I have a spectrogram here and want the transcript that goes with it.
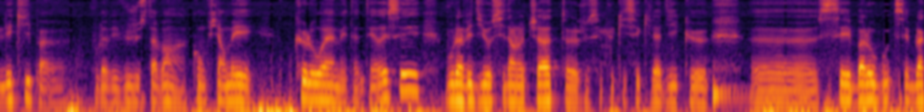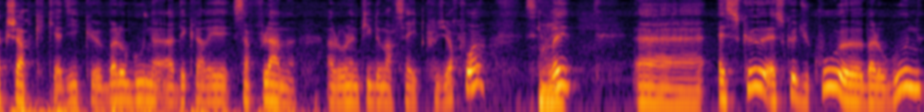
l'équipe, euh, vous l'avez vu juste avant, a confirmé que l'OM est intéressé. Vous l'avez dit aussi dans le chat, euh, je ne sais plus qui c'est qui l'a dit, que c'est Balogun, c'est Black Shark qui a dit que Balogun a déclaré sa flamme à l'Olympique de Marseille plusieurs fois. C'est vrai. est-ce que, est que du coup, Balogun,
